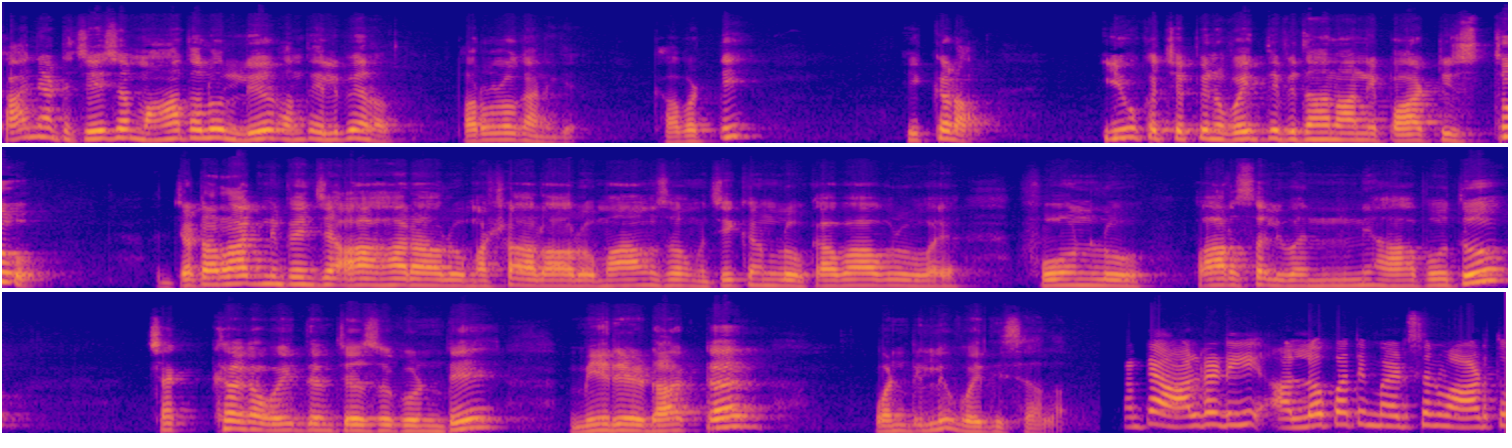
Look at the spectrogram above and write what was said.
కానీ అటు చేసే మహాతలు లేరు అంతా వెళ్ళిపోయినారు పరలోకానికి. కాబట్టి ఇక్కడ ఈ యొక్క చెప్పిన వైద్య విధానాన్ని పాటిస్తూ జఠరాగ్ని పెంచే ఆహారాలు మసాలాలు మాంసం చికెన్లు కబాబులు ఫోన్లు పార్సల్ ఇవన్నీ ఆపుతూ చక్కగా వైద్యం చేసుకుంటే మీరే డాక్టర్ వంటిల్లు వైద్యశాల. అంటే ఆల్రెడీ అల్లోపతి మెడిసిన్ వాడుతూ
